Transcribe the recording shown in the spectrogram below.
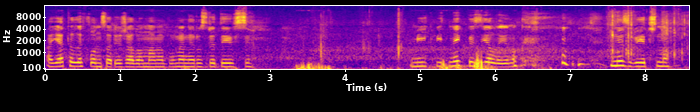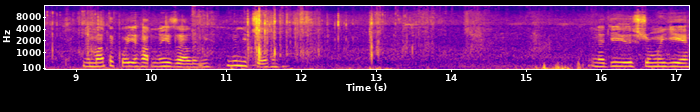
а я телефон заряджала мами, бо в мене розрядився. Мій квітник без ялинок. Незвично. Нема такої гарної зелені. Ну нічого. Надіюсь, що мої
